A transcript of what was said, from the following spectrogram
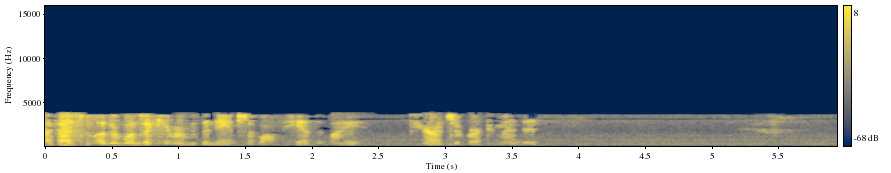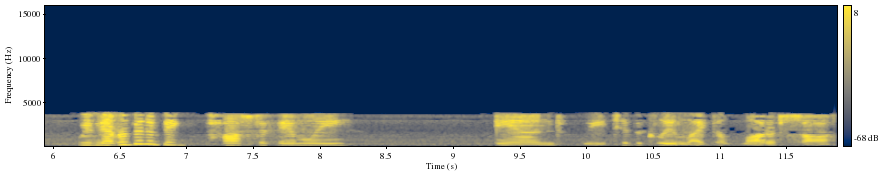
I've had some other ones I can't remember the names of offhand that my parents have recommended. We've never been a big pasta family, and we typically liked a lot of sauce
